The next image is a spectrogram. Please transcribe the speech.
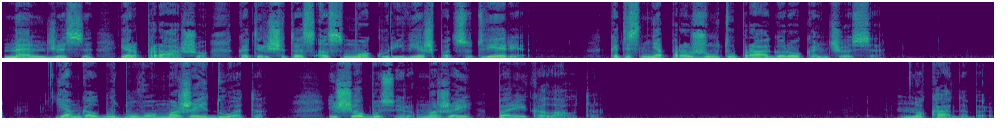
meldžiasi ir prašo, kad ir šitas asmuo, kurį viešpat sutvėrė, kad jis nepražūtų pragaro kančiuose. Jam galbūt buvo mažai duota, iš jo bus ir mažai pareikalauta. Nu ką dabar?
